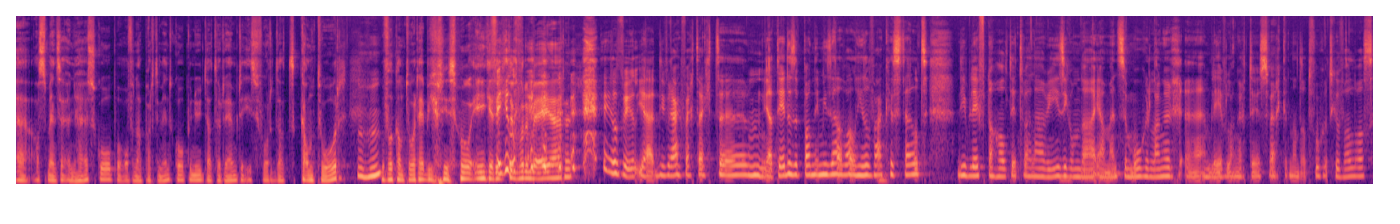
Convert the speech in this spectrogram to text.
uh, als mensen een huis kopen of een appartement kopen nu, dat er ruimte is voor dat kantoor. Mm -hmm. Hoeveel kantoor hebben jullie zo ingericht de voorbije jaren? heel veel, ja. Die vraag werd echt uh, ja, tijdens de pandemie zelf al heel vaak gesteld. Die blijft nog altijd wel aanwezig, omdat ja, mensen mogen langer en blijven langer thuiswerken dan dat vroeger het geval was.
